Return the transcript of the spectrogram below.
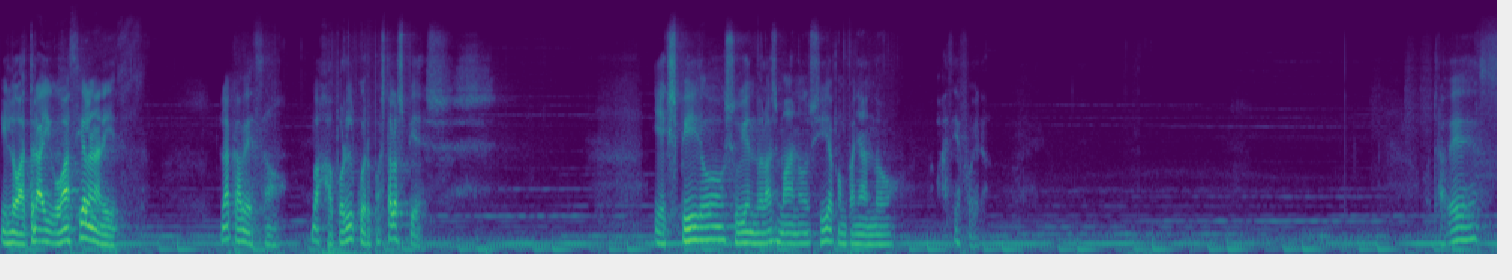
y lo atraigo hacia la nariz. La cabeza baja por el cuerpo hasta los pies. Y expiro subiendo las manos y acompañando hacia afuera. Otra vez.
